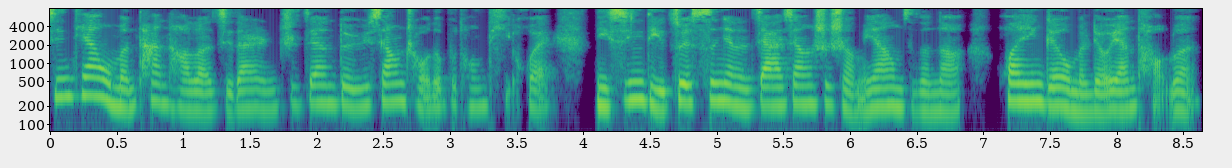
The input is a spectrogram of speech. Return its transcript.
今天我们探讨了几代人之间对于乡愁的不同体会。你心底最思念的家乡是什么样子的呢？欢迎给我们留言讨论。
